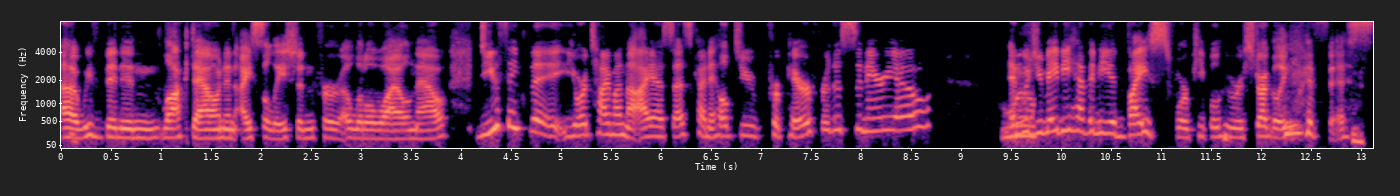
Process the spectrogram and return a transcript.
Uh, we've been in lockdown and isolation for a little while now. Do you think that your time on the ISS kind of helped you prepare for this scenario? Well, and would you maybe have any advice for people who are struggling with this?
